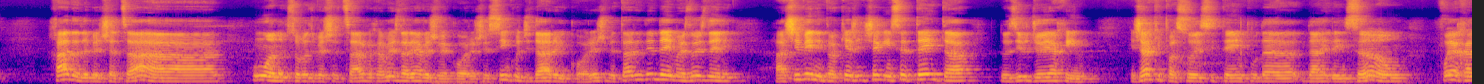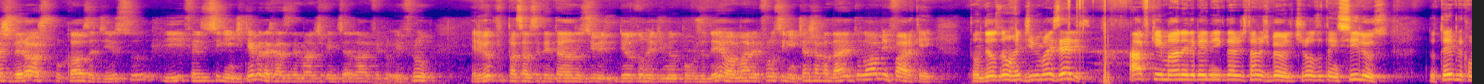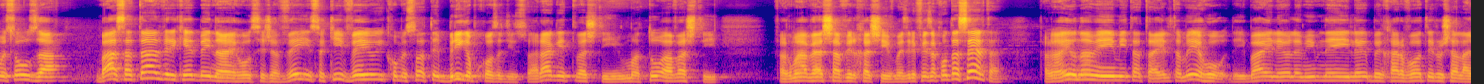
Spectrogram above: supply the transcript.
Rada de Beshetzar, um ano que sobrou de Beshetzar, Vakamesh Daria Veshvekoresh, cinco de Dario e Koresh, Vetad de Dei, mais dois dele. Hashivin, então aqui a gente chega em 70 do exílio de Oiachim. Já que passou esse tempo da, da redenção, foi a Hashverosh por causa disso e fez o seguinte: quem da casa de Marcha 29 e Fru? Ele viu que passaram 70 anos e Deus não redimiu o povo judeu. Amar falou o seguinte: tu me. Então Deus não redime mais eles. Ele ele tirou os utensílios do templo e começou a usar. Ou seja, veio isso aqui, veio e começou a ter briga por causa disso. Araget vasti, matou a. Mas ele fez a conta certa. Ele também errou.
